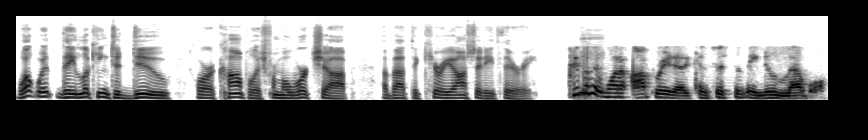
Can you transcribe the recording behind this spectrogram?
What were they looking to do or accomplish from a workshop about the curiosity theory? People that want to operate at a consistently new level,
